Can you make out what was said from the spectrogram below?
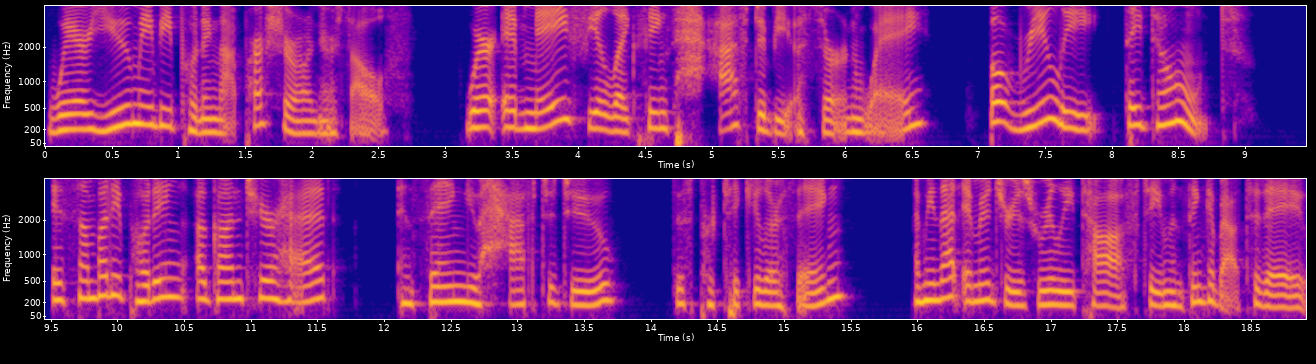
where you may be putting that pressure on yourself, where it may feel like things have to be a certain way, but really they don't. Is somebody putting a gun to your head and saying you have to do this particular thing? I mean, that imagery is really tough to even think about today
